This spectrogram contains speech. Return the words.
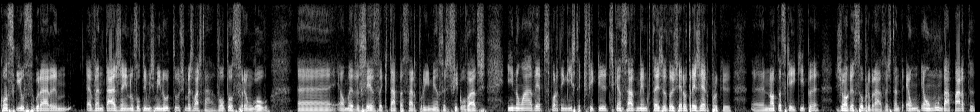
conseguiu segurar a vantagem nos últimos minutos, mas lá está, voltou a sofrer um golo. Uh, é uma defesa que está a passar por imensas dificuldades e não há adepto sportinguista que fique descansado mesmo que esteja 2-0 ou 3-0, porque uh, nota-se que a equipa joga sobre brasas. Portanto, é um, é um mundo à parte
